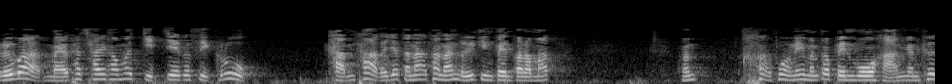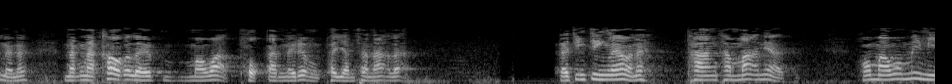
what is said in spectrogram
หรือว่าแม้ถ้าใช้คำว่าจิตเจตสิกรูป ขันธาตุอายตนะเท่านั้นหรือจริงเป็นปรมัตมั นพวกนี้มันก็เป็นโวหารกันขึ้นนะนะหนักๆเข้าก็เลยมาว่าถกกันในเรื่องพยัญชนะแล้วแต่จริง ๆ แล้วนะทางธรรมะเนี่ยเขามาว่าไม่มี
